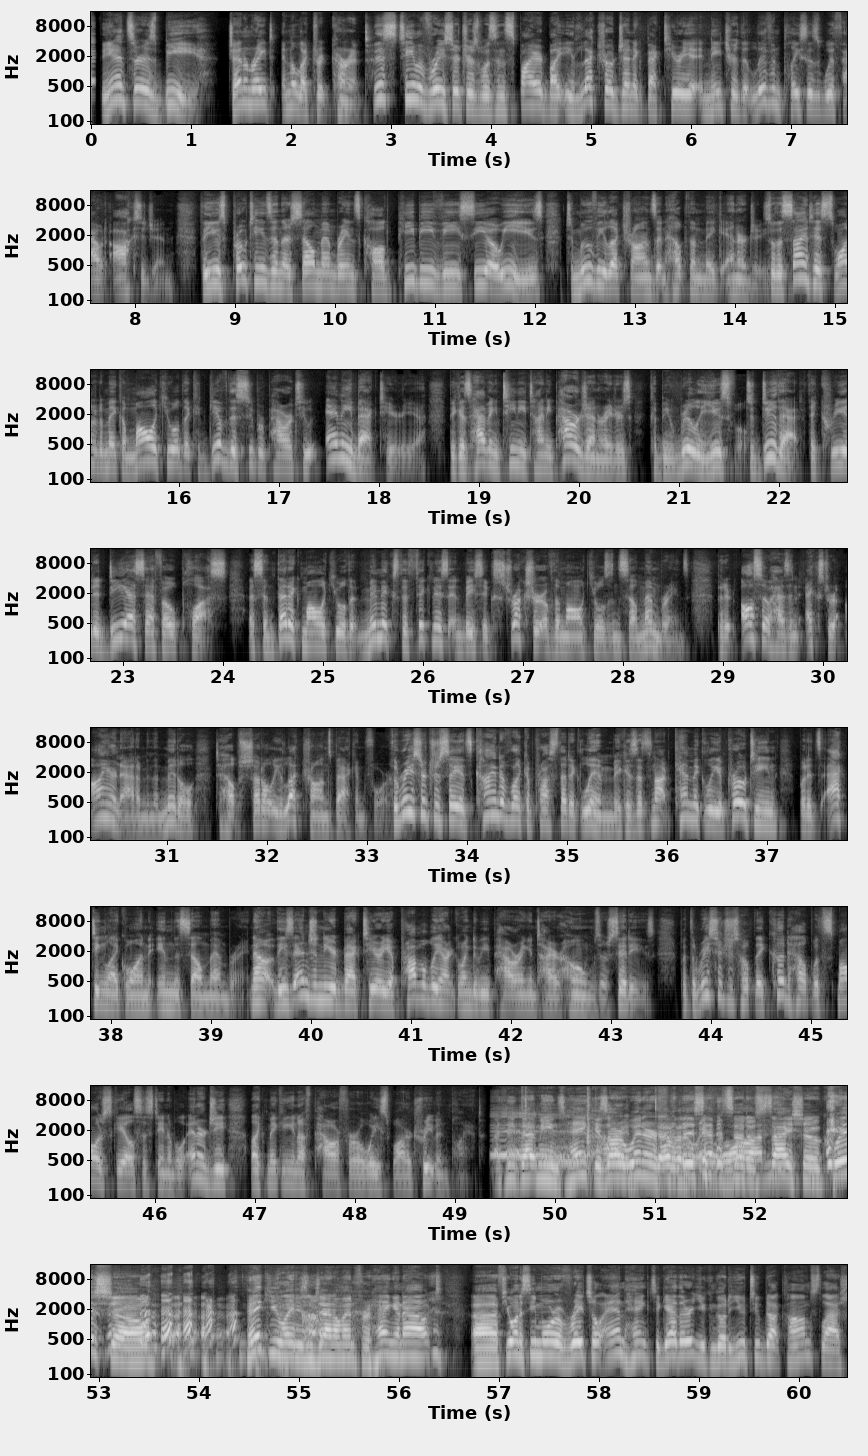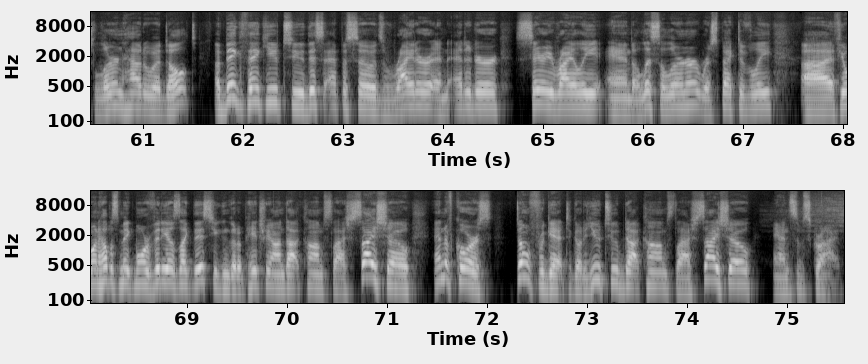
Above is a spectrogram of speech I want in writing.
The answer is B, generate an electric current. This team of researchers was inspired by electrogenic bacteria in nature that live in places without oxygen. They use proteins in their cell membranes called PPV-COEs to move electrons and help them make energy. So the scientists wanted to make a molecule that could give this superpower to any bacteria, because having teeny tiny power generators could be really useful. To do that, they created DSFO+, a synthetic molecule that mimics the thickness and basic structure of the molecules in cell membranes, but it also has an extra iron atom in the middle to help shuttle electrons back and forth. The researchers say it's kind of like a prosthetic limb because it's not chemically a protein, but it's acting like one in the cell membrane. Now, these engineered bacteria probably aren't going to be powering entire homes or cities, but the researchers hope they could help with smaller scale sustainable energy, like making enough power for a wastewater treatment plant. I think that means Hank is our I winner for this definitely episode of. SciShow Quiz Show. Thank you, ladies and gentlemen, for hanging out. Uh, if you want to see more of Rachel and Hank together, you can go to youtube.com slash learnhowtoadult. A big thank you to this episode's writer and editor, Sari Riley and Alyssa Lerner, respectively. Uh, if you want to help us make more videos like this, you can go to patreon.com slash scishow. And of course, don't forget to go to youtube.com slash scishow and subscribe.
